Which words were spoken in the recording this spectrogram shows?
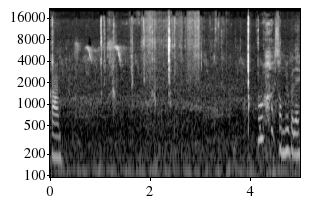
ครับโอ้ยสมอยู่ไปเลย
